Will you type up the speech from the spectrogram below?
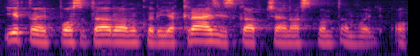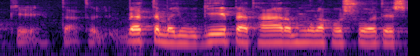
írtam egy posztot arról, amikor így a Crysis kapcsán azt mondtam, hogy oké, okay. tehát hogy vettem egy új gépet, három hónapos volt, és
